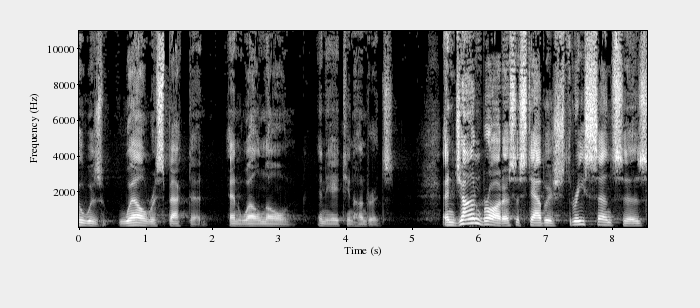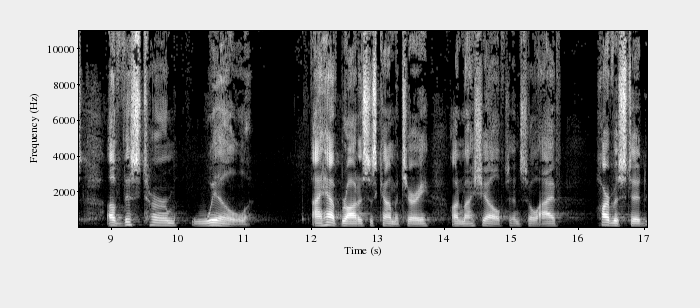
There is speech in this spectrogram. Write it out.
who was well respected and well known in the 1800s. And John Broadus established three senses of this term will. I have Broadus's commentary on my shelves, and so I've harvested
